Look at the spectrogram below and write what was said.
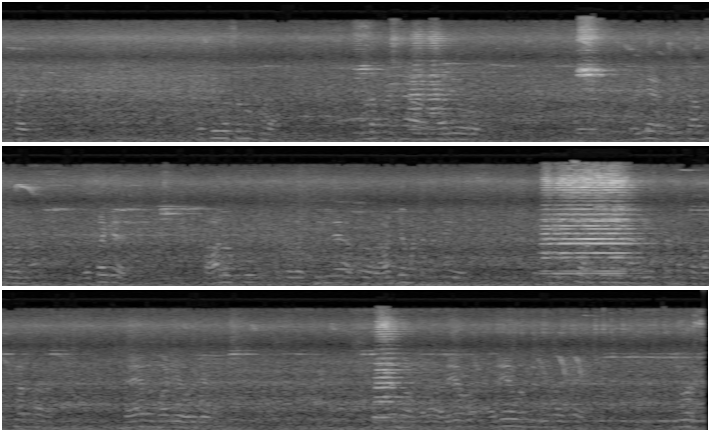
ಬರ್ತಾ ಇದ್ದೀವಿ ಪ್ರತಿ ವರ್ಷವೂ ಕೂಡ ಪೂರ್ಣಪ್ರಜ್ಞಾ ಶಾಲೆಯವರು ಒಳ್ಳೆಯ ಫಲಿತಾಂಶವನ್ನು ಜೊತೆಗೆ ತಾಲೂಕು ಅಥವಾ ಜಿಲ್ಲೆ ಅಥವಾ ರಾಜ್ಯ ಮಟ್ಟದಲ್ಲಿ ಇರ್ತಕ್ಕಂಥ ಮಕ್ಕಳನ್ನು ತಯಾರು ಮಾಡಿ ಅವರಿಗೆ ಮಾಡ್ತಾರೆ ಅದೇ ಅದೇ ಒಂದು ಇದರಲ್ಲಿ ಈ ವರ್ಷ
